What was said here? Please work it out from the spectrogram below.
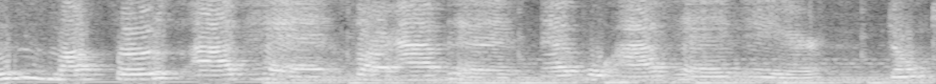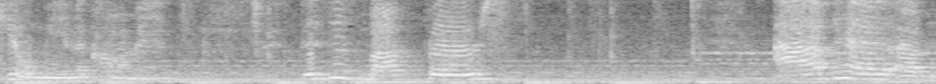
This is my first iPad, sorry iPad, Apple iPad Air. Don't kill me in the comments. This is my first iPad. I've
